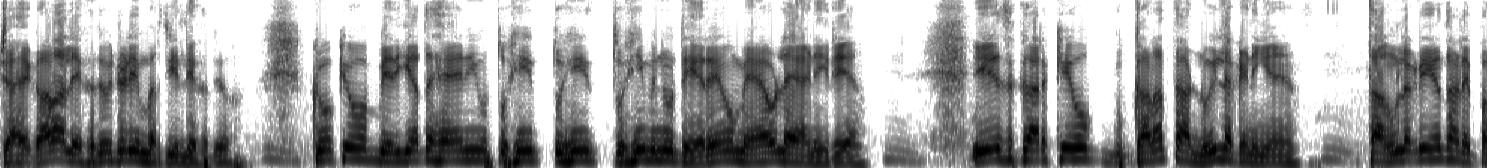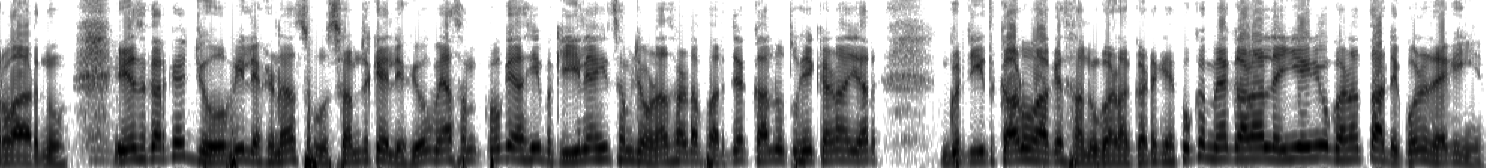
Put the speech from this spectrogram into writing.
ਚਾਹੇ ਗਾਲਾਂ ਲਿਖ ਦਿਓ, ਜਿਹੜੀ ਮਰਜ਼ੀ ਲਿਖ ਦਿਓ। ਕਿਉਂਕਿ ਉਹ ਮੇਰੀਆਂ ਤਾਂ ਹੈ ਨਹੀਂ, ਉਹ ਤੁਸੀਂ ਤੁਸੀਂ ਤੁਸੀਂ ਮੈਨੂੰ ਦੇ ਰਹੇ ਹੋ, ਮੈਂ ਉਹ ਲੈ ਨਹੀਂ ਰਿਹਾ। ਇਸ ਕਰਕੇ ਉਹ ਗਾਲਾਂ ਤੁਹਾਨੂੰ ਹੀ ਲੱਗਣੀਆਂ ਹੈ ਤੁਹਾਨੂੰ ਲੱਗਣੀਆਂ ਤੁਹਾਡੇ ਪਰਿਵਾਰ ਨੂੰ। ਇਸ ਕਰਕੇ ਜੋ ਵੀ ਲਿਖਣਾ, ਸੋਚ ਸਮਝ ਕੇ ਲਿਖਿਓ। ਮੈਂ ਸਮ- ਕਿਉਂਕਿ ਅਸੀਂ ਵਕੀਲ ਹਾਂ, ਅਸੀਂ ਸਮਝਾਉਣਾ ਸਾਡਾ ਫਰਜ਼ ਹੈ। ਕੱਲ ਨੂੰ ਤੁਸੀਂ ਕਹਿਣਾ, ਯਾਰ, ਗੁਰਜੀਤ ਕਾਹਲੋਂ ਆ ਕੇ ਸਾਨੂੰ ਗਾਲਾਂ ਕੱਢ ਗਿਆ ਕਿਉਂਕਿ ਮੈਂ ਗਾਲਾਂ ਲਈਆਂ ਨਹੀਂ, ਉਹ ਗਾਲਾਂ ਤੁਹਾਡੇ ਕੋਲ ਰਹਿ ਗਈਆਂ।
